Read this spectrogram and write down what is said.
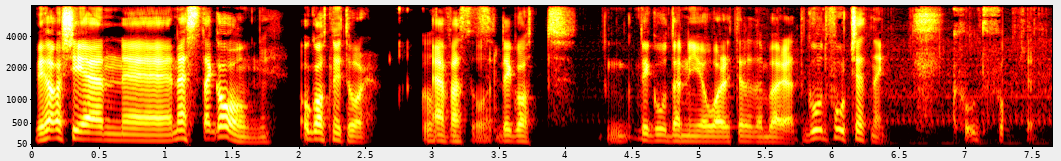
Vi hörs igen eh, nästa gång. Och gott nytt år. Gott Även fast år. det, gott, det goda nya året redan börjat. God fortsättning. God fortsättning.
